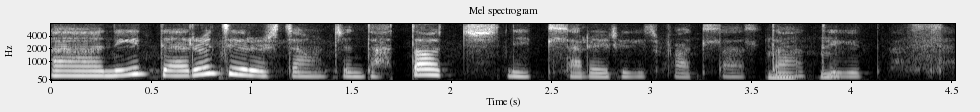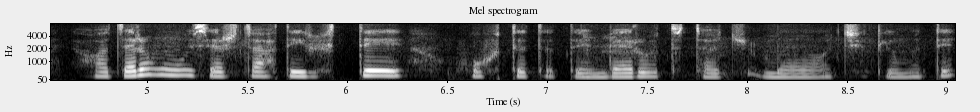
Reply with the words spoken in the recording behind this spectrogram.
аа нэгэнт ариун зэрэг ярьж байгаа юм чинь дотоодны талаар ярих гэж бодлоо л доо. Тэгээд зарим хүмүүс ярьж байхад эрэгтэй хүүхдэд одоо юм бариуд тааж муу ч гэдэг юм уу те.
